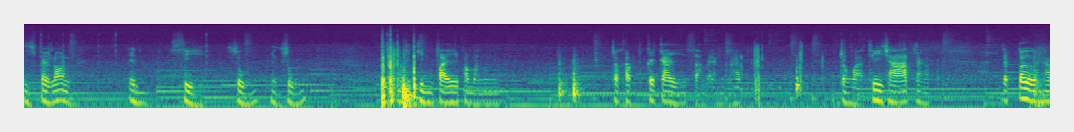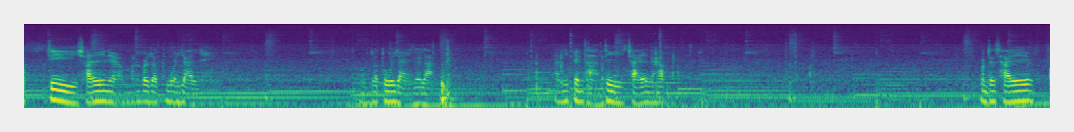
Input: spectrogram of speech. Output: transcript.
Inspiron N4010 กินไฟประมาณจะครับใกล้ๆ3แอมป์นะครับ จังหวะที่ชาร์จนะครับแรปเตอร์นะครับที่ใช้เนี่ยมันก็จะตัวใหญ่มันจะตัวใหญ่เลยล่ะ อันนี้เป็นฐานที่ใช้นะครับ มันจะใช้ไฟ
